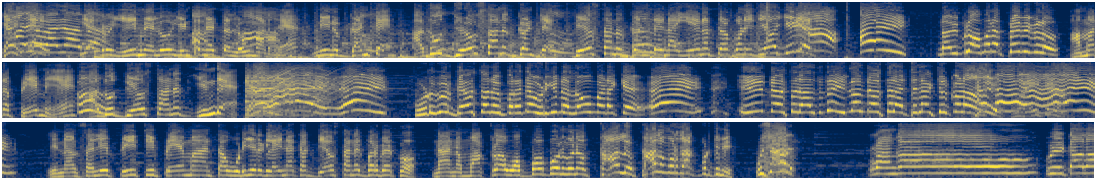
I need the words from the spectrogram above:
ಏಯ್, ಏಯ್! ಎಲ್ರು ಇಮೇಲು ಇಂಟರ್ನೆಟ್ ಅಲ್ಲಿ ಲವ್ ಮಾಡಿದ್ರೆ ನೀನು ಗಂಟೆ. ಅದು ದೇವಸ್ಥಾನದ ಗಂಟೆ. ದೇವಸ್ಥಾನದ ಗಂಟೆ ನಾ ಏನಂತ ತಿಳ್ಕೊಂಡಿದ್ಯೋ idiot! ಐ ನಾವಿಬ್ರು ಅಮರ ಪ್ರೇಮಿಗಳು. ಅಮರ ಪ್ರೇಮಿ ಅದು ದೇವಸ್ಥಾನದ ಹಿಂದೆ. ಹುಡುಗರು ದೇವಸ್ಥಾನಕ್ಕೆ ಬರೋದೇ ಹುಡುಗಿನ ಲವ್ ಮಾಡಕ್ಕೆ. ಏಯ್, ಈ ದೇವಸ್ಥಾನ ಅಲ್ದಿದ್ರೆ ಇನ್ನೊಂದ್ ದೇವಸ್ಥಾನ ಚೆನ್ನಾಗಿ ತಿಳ್ಕೊಳ್ಳೋ. ಇನ್ನೊಂದ್ಸಲಿ ಪ್ರೀತಿ ಪ್ರೇಮ ಅಂತ ಹುಡುಗಿರ್ಗ್ ಲೈನ್ ಹಾಕಕ್ ದೇವಸ್ಥಾನಕ್ ಬರ್ಬೇಕು. ನಾನು ಮಕ್ಳ ಒಬ್ಬೊಬ್ಬನಿಗೂ ಕಾಲು ಕಾಲು ಮುರಿದು ಹಾಕ್ಬಿಡ್ತೀನಿ. ಹುಷಾರ್. ರಂಗ ವಿಠಲ.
